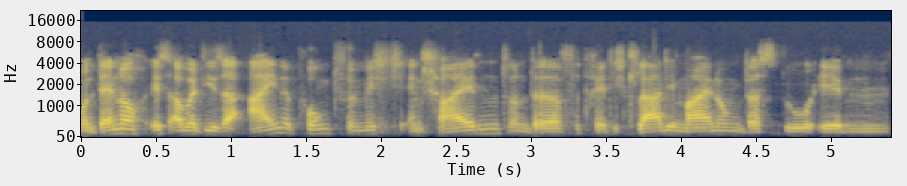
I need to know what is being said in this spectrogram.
und dennoch ist aber dieser eine Punkt für mich entscheidend. Und da vertrete ich klar die Meinung, dass du eben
